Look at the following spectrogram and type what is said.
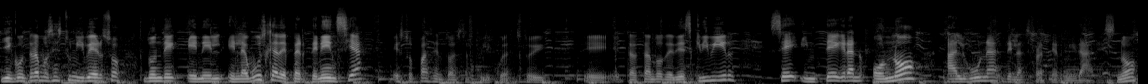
y encontramos este universo donde en, el, en la búsqueda de pertenencia, esto pasa en todas estas películas que estoy eh, tratando de describir, se integran o no alguna de las fraternidades, ¿no?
